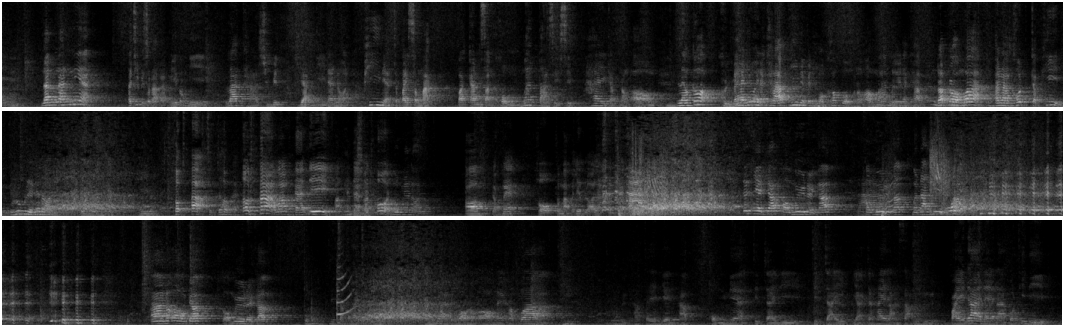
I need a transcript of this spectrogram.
ดังนั้นเนี่ยอาชีพอิสระแบบนี้ต้องมีรากฐานชีวิตอย่างดีแน่นอน พี่เนี่ยจะไปสมัครประกันสังคมมาตรา 40 ให้กับน้องออม แล้วก็คุณแม่ด้วยนะครับ พี่เนี่ยเป็นห่วงครอบครัวของน้องออมมากเลยนะครับ รับรองว่าอนาคตกับพี่รุ่งเรืองแน่นอน เป็นไงดีไหมเข้าท่าสุดยอดไหมเข้าท่าวางแผนดีวางแผนดีแต่ขอโทษลูกแน่นอนออมกับแม่เขาสมัครไปเรียบร้อยแล้วตั้งแต่เจะเทียนครับขอมือหน่อยครับ ขอมือหน่อยครับ มาดังดีนะครับอ่าน้องออมครับ ขอมือหน่อยครับ มีจับไม้จับมือผมอยากจะบอกน้องออมนะครับว่าลุงหึกครับใจเย็นๆครับ ผมเนี่ยจิตใจดีจิตใจอยากจะให้หลานสาวลุงหึกไปได้ในอนาคตที่ดี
